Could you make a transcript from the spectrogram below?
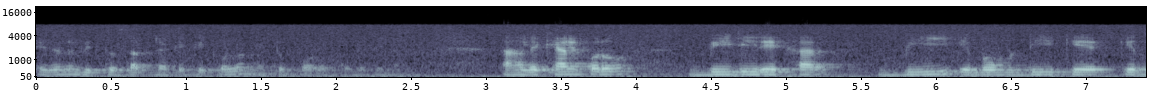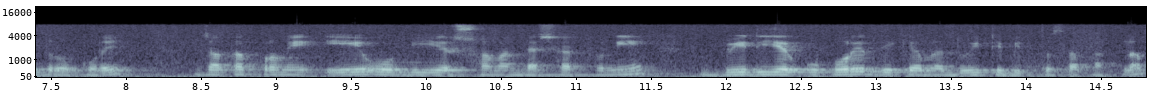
এই জন্য বৃত্তচাপটাকে কী করলাম? একটু বড় করে দিলাম। তাহলে খেয়াল করো বিডি রেখার বি এবং ডি কে কেন্দ্র করে যথাক্রমে এ ও বি এর সমান ব্যাসার্ধ নিয়ে বিডি এর উপরের দিকে আমরা দুইটি বৃত্তচাপ আঁকলাম।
